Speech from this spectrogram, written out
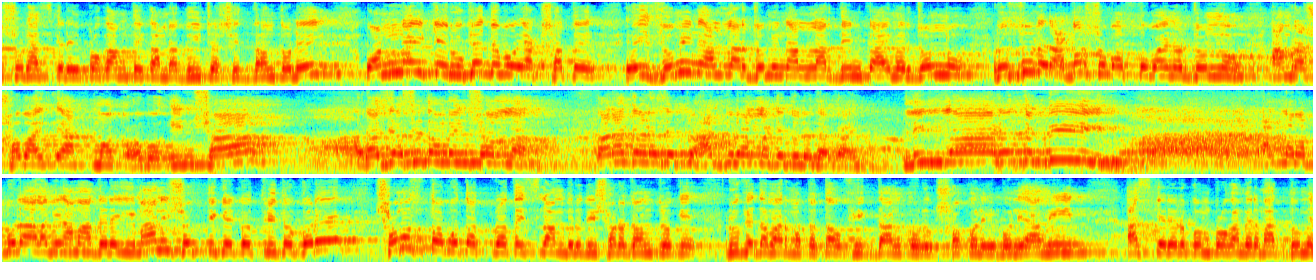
আসুন, আজকের এই প্রোগ্রাম থেকে আমরা দুইটা সিদ্ধান্ত নেই। অন্যায়কে রুখে দেব একসাথে এই জমিনে আল্লাহর জমিনে আল্লাহর দিন কায়েমের জন্য, রসুলের আদর্শ বাস্তবায়নের জন্য আমরা সবাই একমত হব, ইনশা রাজি আছি তো আমরা ইনশাল্লাহ কারা কারা যে একটু হাত ধরে আল্লাহকে তুলে দেখায়। লিল্লাহ আমাদের এই ইমানি শক্তিকে একত্রিত করে সমস্ত অপতৎপ্রত ইসলাম বিরোধী ষড়যন্ত্রকে রুখে দেওয়ার মতো তৌফিক দান করুক সকলেই বলি আমিন। আজকের এরকম প্রোগ্রামের মাধ্যমে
